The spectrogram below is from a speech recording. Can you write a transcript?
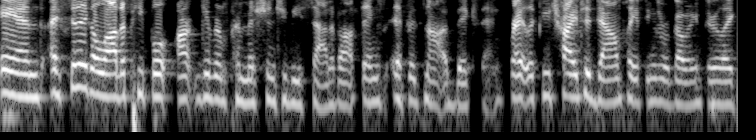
And I feel like a lot of people aren't given permission to be sad about things if it's not a big thing, right? Like we try to downplay things we're going through. Like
